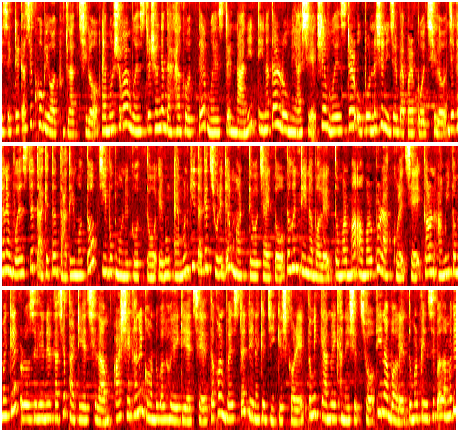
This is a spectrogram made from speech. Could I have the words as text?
এজেক্টের কাছে খুবই অদ্ভুত লাগছিল। এমন সময় ওয়েন্সডের সঙ্গে দেখা করতে ওয়েন্সডের নানি টিনা তার রুমে আসে। সে ওয়েন্সডের উপন্যাসে নিজের ব্যাপারে পড়ছিল, যেখানে ওয়েন্সডে তাকে তার দাদির মতো চিবুক মনে করত এবং এমনকি তাকে ছুরি দিয়ে মারতেও চাইতো। তখন টিনা বলে, তোমার মা আমার উপর রাগ করেছে, কারণ আমি তোমাকে রোজিলিনের কাছে পাঠিয়েছিলাম আর সেখানে গন্ডগোল হয়ে গিয়েছে। তখন ওয়েস্টে টিনাকে জিজ্ঞেস করে, তুমি কেন এখানে এসেছ? টিনা বলে, তোমার প্রিন্সিপাল আমাকে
